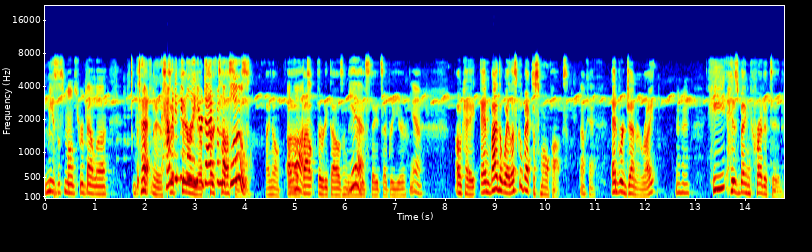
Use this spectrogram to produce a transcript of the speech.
measles, mumps, rubella. Tetanus. How many people a year die from the flu? I know. A uh, lot. About 30,000 in the United States every year. Yeah. Okay. And by the way, let's go back to smallpox. Okay. Edward Jenner, right? hmm He has been credited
